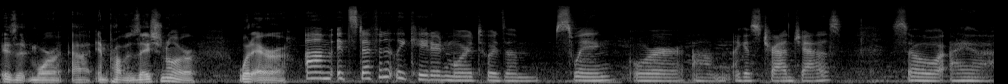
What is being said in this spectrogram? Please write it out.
is it more uh, improvisational, or what era? um, it's definitely catered more towards um, swing or um, I guess trad jazz. So I, uh,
